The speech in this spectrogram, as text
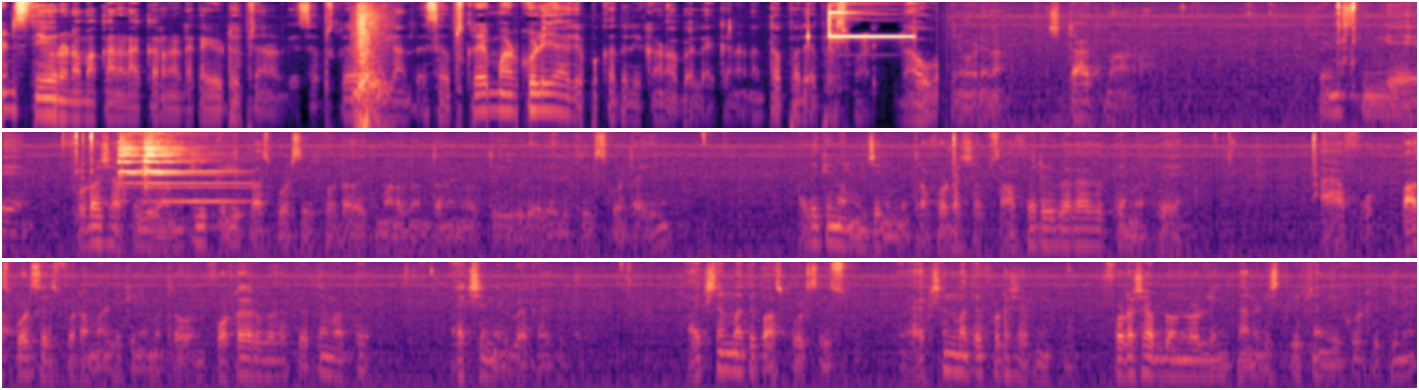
ಫ್ರೆಂಡ್ಸ್ ನೀವು ನಮ್ಮ ಕನ್ನಡ ಕರ್ನಾಟಕ ಯೂಟ್ಯೂಬ್ ಚಾನಲ್ಗೆ ಸಬ್ಸ್ಕ್ರೈಬ್ ಆಗಿಲ್ಲ ಅಂದರೆ ಸಬ್ಸ್ಕ್ರೈಬ್ ಮಾಡ್ಕೊಳ್ಳಿ. ಹಾಗೆ ಪಕ್ಕದಲ್ಲಿ ಕಾಣೋ ಬೆಲ್ ಐಕನನ್ನು ತಪ್ಪದೇ ಪ್ರೆಸ್ ಮಾಡಿ. ನಾವು ನೋಡೋಣ. ಸ್ಟಾರ್ಟ್ ಮಾಡೋಣ. ಫ್ರೆಂಡ್ಸ್ ನಿಮಗೆ ಫೋಟೋಶಾಪಲ್ಲಿ ಒಂದು ಕ್ಲಿಕ್ಕಲ್ಲಿ ಪಾಸ್ಪೋರ್ಟ್ ಸೈಜ್ ಫೋಟೋ ಹೇಗೆ ಮಾಡೋದು ಅಂತ ನಾನು ಇವತ್ತು ಈ ವಿಡಿಯೋದಲ್ಲಿ ತಿಳಿಸ್ಕೊಳ್ತಾ ಇದ್ದೀನಿ. ಅದಕ್ಕಿಂತ ಮುಂಚೆ ನಿಮ್ಮ ಹತ್ರ ಫೋಟೋಶಾಪ್ ಸಾಫ್ಟ್ವೇರ್ ಇರಬೇಕಾಗುತ್ತೆ ಮತ್ತು, ಆ ಪಾಸ್ಪೋರ್ಟ್ ಸೈಜ್ ಫೋಟೋ ಮಾಡಲಿಕ್ಕೆ ನಿಮ್ಮ ಹತ್ರ ಒಂದು ಫೋಟೋ ಇರಬೇಕಾಗುತ್ತೆ ಮತ್ತು ಆ್ಯಕ್ಷನ್ ಇರಬೇಕಾಗುತ್ತೆ. ಆ್ಯಕ್ಷನ್ ಮತ್ತು ಪಾಸ್ಪೋರ್ಟ್ ಸೈಜ್ ಆ್ಯಕ್ಷನ್ ಮತ್ತು ಫೋಟೋಶಾಪ್ ಫೋಟೋಶಾಪ್ ಡೌನ್ಲೋಡ್ ಲಿಂಕ್ ನಾನು ಡಿಸ್ಕ್ರಿಪ್ಷನಲ್ಲಿ ಕೊಟ್ಟಿರ್ತೀನಿ.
